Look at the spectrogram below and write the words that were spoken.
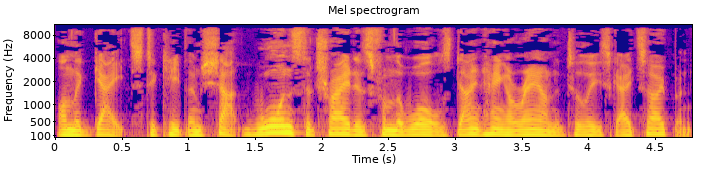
on the gates to keep them shut, warns the traders from the walls, don't hang around until these gates open.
